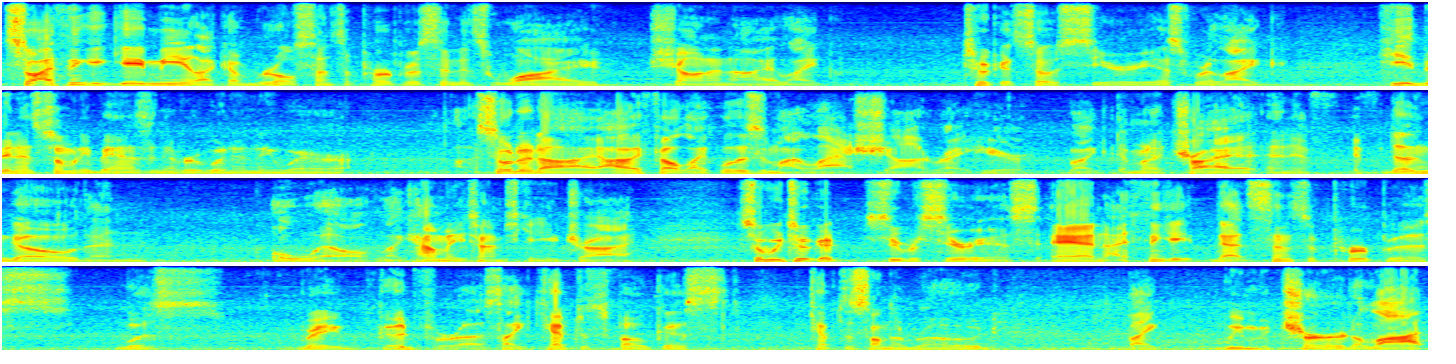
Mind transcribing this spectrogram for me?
So I think it gave me like a real sense of purpose, and it's why Sean and I like took it so serious. We're like, he'd been in so many bands that never went anywhere. So did I. I felt like, well, this is my last shot right here. Like, I'm gonna try it, and if if it doesn't go, then oh well. Like, how many times can you try? So we took it super serious, and I think it, that sense of purpose was very good for us. Like, kept us focused, kept us on the road. Like, we matured a lot.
